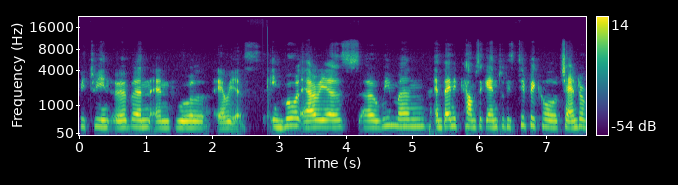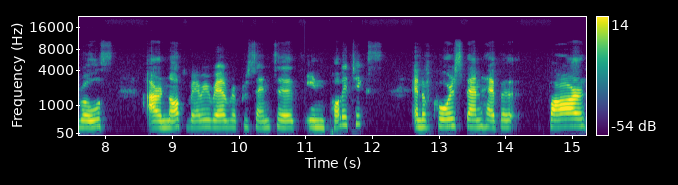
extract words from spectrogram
between urban and rural areas in rural areas, uh, women, and then it comes again to these typical gender roles, are not very well represented in politics, and of course, then have a far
